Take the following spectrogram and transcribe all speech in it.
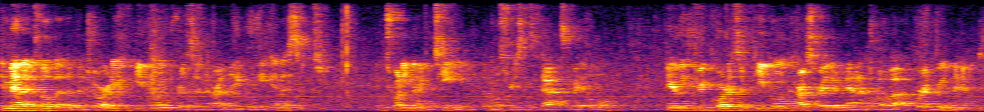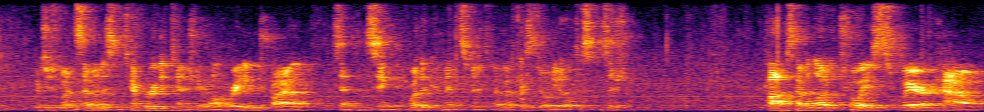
In Manitoba, the majority of people in prison are legally innocent. In 2019, the most recent stats available, nearly three quarters of people incarcerated in Manitoba were in remand, which is when someone is in temporary detention while awaiting trial, sentencing, or the commencement of a custodial disposition. Cops have a lot of choice where, how,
